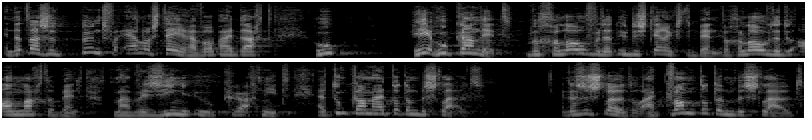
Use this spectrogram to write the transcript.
En dat was het punt voor Erlo Stera, waarop hij dacht, hoe, Heer, hoe kan dit? We geloven dat u de sterkste bent. We geloven dat u almachtig bent. Maar we zien uw kracht niet. En toen kwam hij tot een besluit. En dat is een sleutel. Hij kwam tot een besluit.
